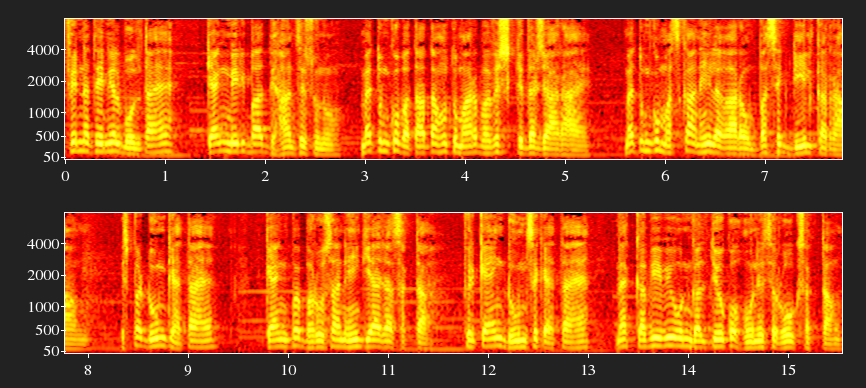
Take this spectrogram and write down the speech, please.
फिर नथेनियल बोलता है, कैंग मेरी बात ध्यान से सुनो। मैं तुमको बताता हूँ तुम्हारा भविष्य किधर जा रहा है। मैं तुमको मस्का नहीं लगा रहा हूँ, बस एक डील कर रहा हूँ। इस पर डूम कहता है कैंग पर भरोसा नहीं किया जा सकता। फिर कैंग डूम से कहता है, मैं कभी भी उन गलतियों को होने से रोक सकता हूँ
